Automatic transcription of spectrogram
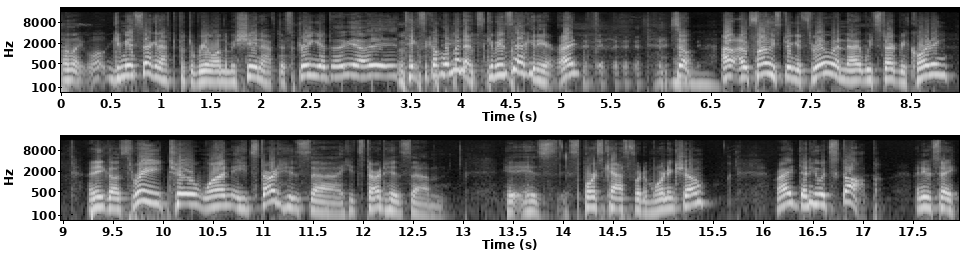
I'm like, well, give me a second. I have to put the reel on the machine. I have to string it. Uh, you know, it takes a couple of minutes. Give me a second here, right? So I, I would finally string it through, and uh, we'd start recording. And he'd go three, two, one. He'd start his uh, he'd start his um, hi- his sportscast for the morning show, right? Then he would stop, and he would say,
